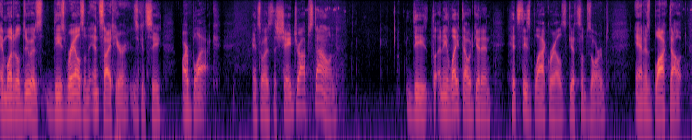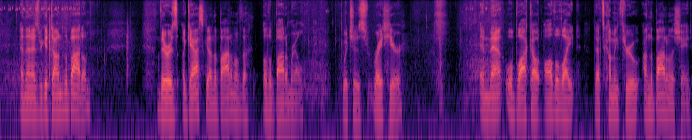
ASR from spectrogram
And what it'll do is these rails on the inside here, as you can see, are black. And so as the shade drops down, the, the any light that would get in hits these black rails, gets absorbed, and is blocked out. And then as we get down to the bottom, there is a gasket on the bottom of the of the bottom rail, which is right here. And that will block out all the light that's coming through on the bottom of the shade.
